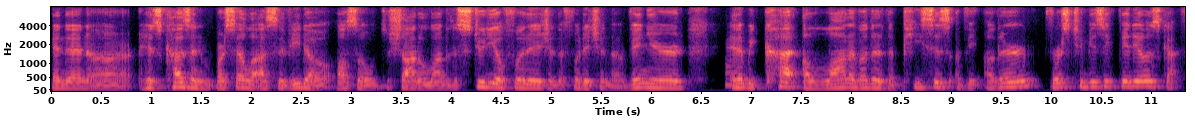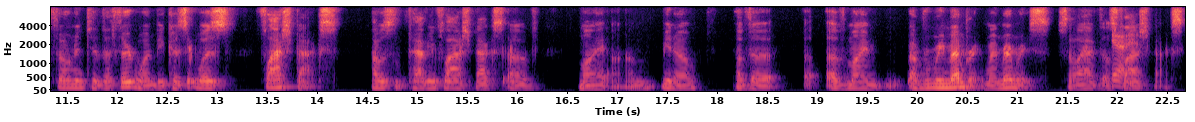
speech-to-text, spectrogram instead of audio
And then uh, his cousin, Marcela Acevedo, also shot a lot of the studio footage and the footage in the vineyard. And then we cut a lot of other the pieces of the other first two music videos got thrown into the third one because it was flashbacks. I was having flashbacks of my um, you know, of the of my of remembering my memories. So I have those Yeah. flashbacks.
